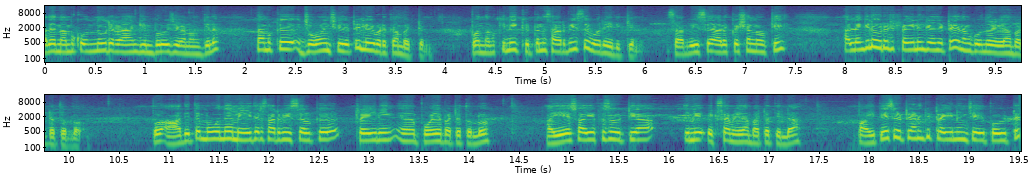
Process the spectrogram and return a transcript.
അതായത് നമുക്ക് ഒന്നുകൂടി റാങ്ക് ഇമ്പ്രൂവ് ചെയ്യണമെങ്കിൽ നമുക്ക് ജോയിൻ ചെയ്തിട്ട് ലീവ് എടുക്കാൻ പറ്റും. അപ്പോൾ നമുക്കിനി കിട്ടുന്ന സർവീസ് പോലെ ഇരിക്കും. സർവീസ് അലക്വേഷൻ നോക്കി അല്ലെങ്കിൽ ഒരു ട്രെയിനിങ് കഴിഞ്ഞിട്ടേ നമുക്കൊന്നും എഴുതാൻ പറ്റത്തുള്ളൂ. അപ്പോൾ ആദ്യത്തെ മൂന്ന് മേജർ സർവീസുകൾക്ക് ട്രെയിനിങ് പോയേ പറ്റത്തുള്ളൂ. I S I F S കിട്ടിയാൽ ഇനി എക്സാം എഴുതാൻ പറ്റത്തില്ല. അപ്പോൾ ഐ പി എസ് കിട്ടുകയാണെങ്കിൽ ട്രെയിനിങ് ചെയ്ത് പോയിട്ട്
